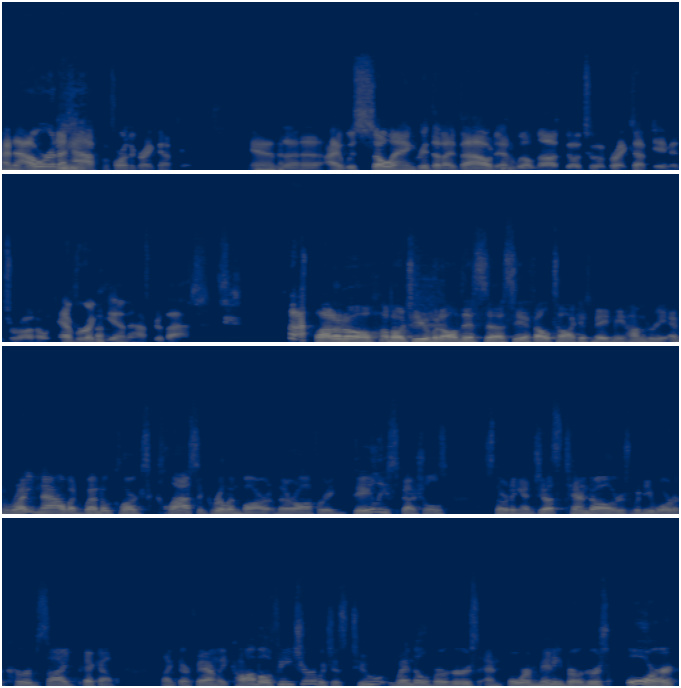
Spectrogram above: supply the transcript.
an hour and a half before the Grey Cup game. And uh, I was so angry that I vowed and will not go to a Grey Cup game in Toronto ever again after that well, I don't know about you, but all this uh, CFL talk has made me hungry. And right now at Wendell Clark's Classic Grill and Bar, they're offering daily specials starting at just $10 when you order curbside pickup, like their family combo feature, which is two Wendell burgers and four mini burgers, or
